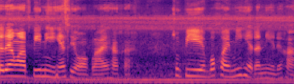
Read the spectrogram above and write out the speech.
แสดงว่าปีนี้เฮ็ดสิออกหลายค่ะค่ะทุกปีบ่ค่อยมีเห็ดอันนี้เลยค่ะ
